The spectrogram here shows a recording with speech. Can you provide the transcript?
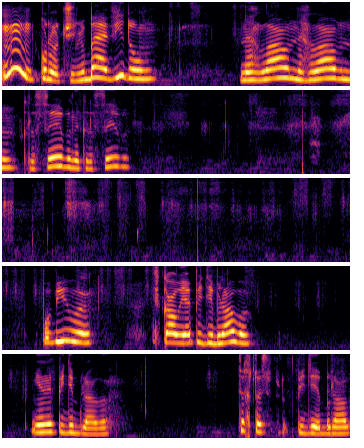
Ну, коротше, любе відео. Не главне, не главне, красиве, не красиве. Побігли. Цікаво, я підібрала. Я не підібрала. Це хтось підібрав.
